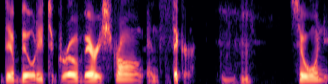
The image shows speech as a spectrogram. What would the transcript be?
the ability to grow very strong and thicker. Hmm So when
